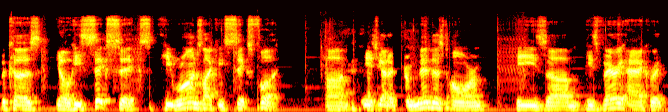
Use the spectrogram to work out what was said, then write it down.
because you know he's six six. He runs like he's six foot. Uh, he's got a tremendous arm. He's um, he's very accurate.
